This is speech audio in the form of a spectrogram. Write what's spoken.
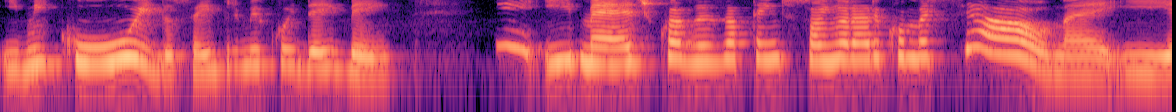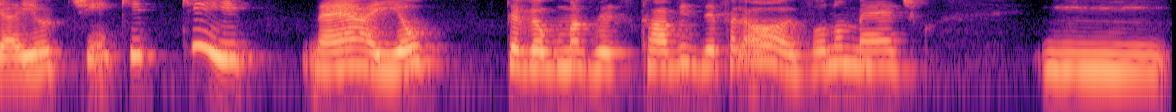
e me cuido, sempre me cuidei bem. E, e, médico às vezes atende só em horário comercial, né? E aí eu tinha que, que ir, né? Aí eu teve algumas vezes que eu avisei, falei, ó, oh, eu vou no médico. E,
